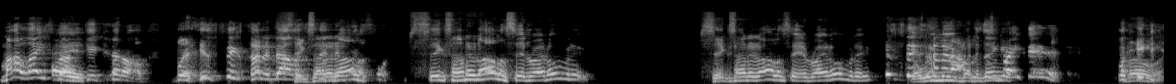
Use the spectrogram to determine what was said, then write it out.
My life's about hey. to get cut off, but it's six hundred dollars. Six hundred dollars. Six hundred dollars sitting right over there. Six hundred dollars sitting right over there. Six hundred dollars right there. Bro,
